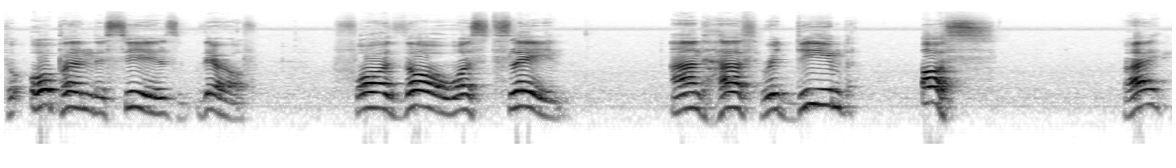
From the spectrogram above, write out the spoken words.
to open the seals thereof. For thou wast slain, and hath redeemed us. Right?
